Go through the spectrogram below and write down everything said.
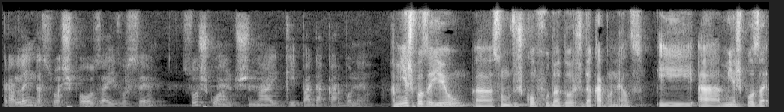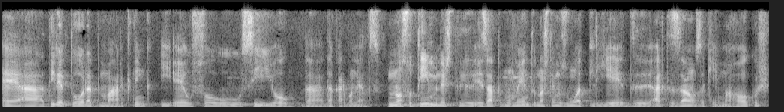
Para além da sua esposa e você, sois quantos na equipa da Carbonel? A minha esposa e eu uh, somos os cofundadores da Carbonels e a minha esposa é a diretora de marketing e eu sou o CEO da, da Carbonels. No nosso time, neste exato momento, nós temos um ateliê de artesãos aqui em Marrocos,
